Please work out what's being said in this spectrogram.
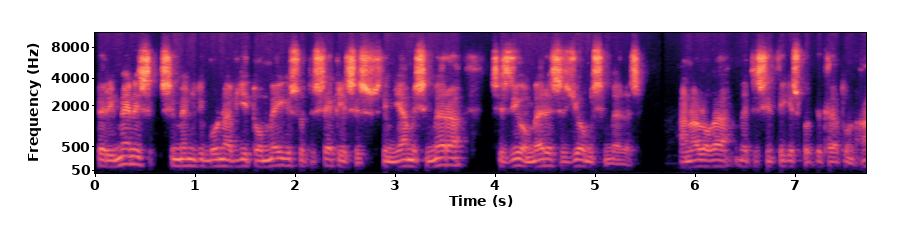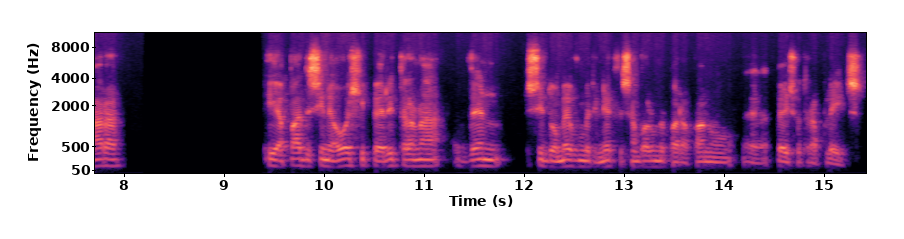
περιμένεις σημαίνει ότι μπορεί να βγει το μέγιστο της έκκλησης στη μία μισή μέρα, στις δύο μέρες, στις δυόμιση μέρες. Ανάλογα με τις συνθήκες που επικρατούν. Άρα η απάντηση είναι όχι, περίτρανα δεν συντομεύουμε την έκθεση αν βάλουμε παραπάνω ε, περισσότερα plates.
